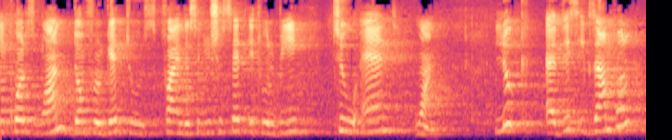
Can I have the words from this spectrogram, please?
equals 1. Don't forget to find the solution set. It will be 2 and 1. Look at this example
